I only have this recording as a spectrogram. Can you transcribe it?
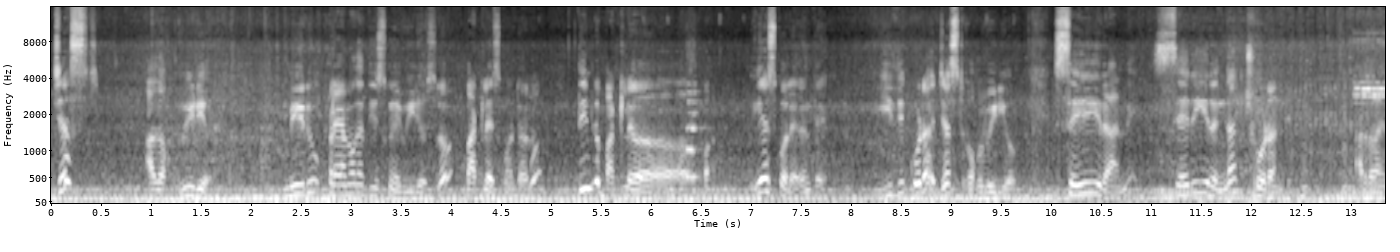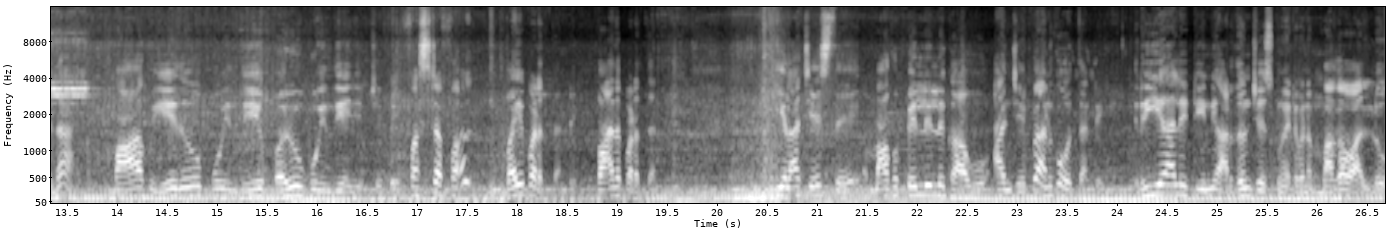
జస్ట్ అదొక వీడియో. మీరు ప్రేమగా తీసుకునే వీడియోస్లో బట్టలు వేసుకుంటారు. దీంట్లో బట్టలు వేసుకోలేదు అంతే. ఇది కూడా జస్ట్ ఒక వీడియో. శరీరాన్ని శరీరంగా చూడండి అర్థమైందా? మాకు ఏదో పోయింది బరువు పోయింది అని చెప్పి చెప్పి. ఫస్ట్ ఆఫ్ ఆల్ భయపడద్దండి బాధపడద్దండి. ఇలా చేస్తే మాకు పెళ్ళిళ్ళు కావు అని చెప్పి అనుకోవద్దండి. రియాలిటీని అర్థం చేసుకునేటువంటి మగవాళ్ళు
